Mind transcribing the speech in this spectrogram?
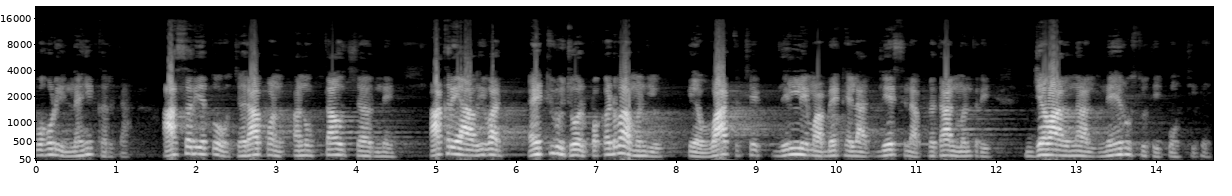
પહોળી નહીં કરતા. આશ્ચર્ય તો જરા પણ અનુપતાવ જ નહીં આખરે આ વિવાદ એટલું જોર પકડવા માંડ્યું કે વાત છે દિલ્હીમાં બેઠેલા દેશના પ્રધાનમંત્રી જવાહરલાલ નહેરુ સુધી પહોંચી ગઈ.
